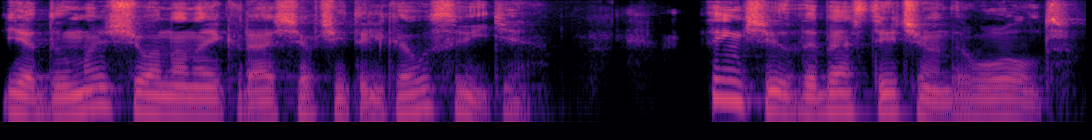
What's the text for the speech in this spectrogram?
Я думаю, що вона найкраща вчителька у світі. Think she's the best teacher in the world.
